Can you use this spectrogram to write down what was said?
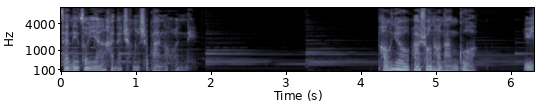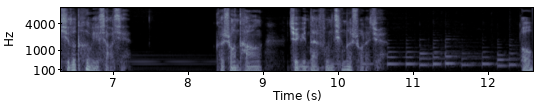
在那座沿海的城市办了婚礼。朋友怕双糖难过，语气都特别小心。可双糖却云淡风轻的说了句：“哦，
